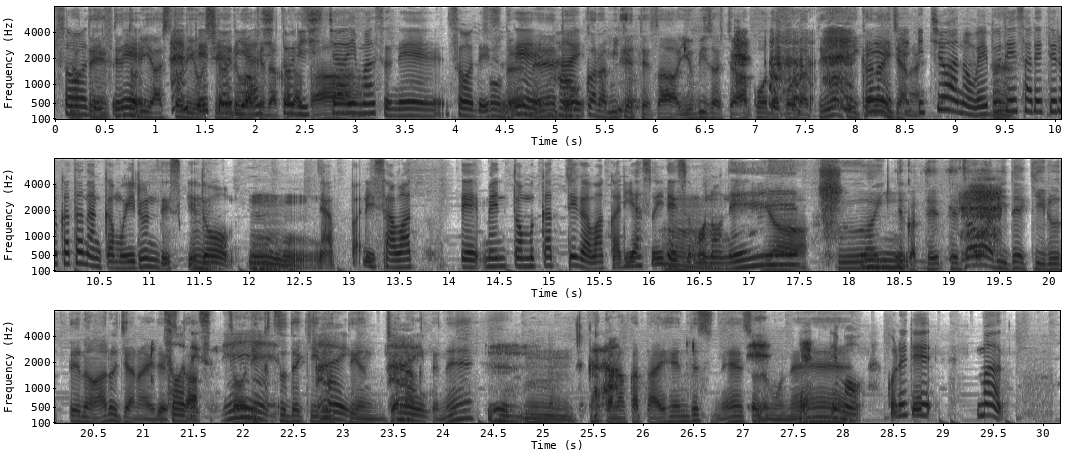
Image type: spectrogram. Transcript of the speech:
そうですね。手取り足取り教えるわけだからさ手取り足取りしちゃいますね。そうですね。ね、はい遠くから見ててさ指さしてあこうだこうだっていうわけいかないじゃない。で一応あのウェブでされてる方なんかもいるんですけど、ううんんやっぱり触って面と向かってが分かりやすいですものね。うんいや風合いっていうか、手手触りで着るっていうのはあるじゃないですか。そうですねそう理屈で着るっていうんじゃなくてね。うんうん、だかなからなか大変ですね。それもね。ねでもこれでまあ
